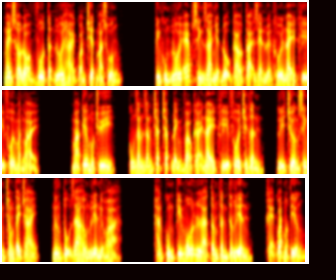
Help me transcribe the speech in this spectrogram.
ngay sau đó vô tận lôi hải quán triệt mà xuống. Kinh khủng lôi ép sinh ra nhiệt độ cao tại rèn luyện khối này khí phôi mặt ngoài. Mà kia một truy cũng rắn rắn chắc chắc đánh vào cái này khí phôi trên thân, lý trường sinh trong tay trái, ngưng tụ ra hồng liên nghiệp hỏa. Hắn cùng kim ô là tâm thần tương liên, khẽ quát một tiếng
